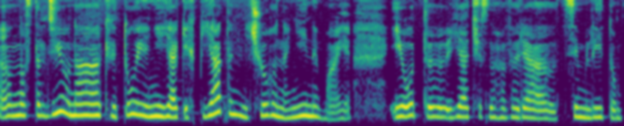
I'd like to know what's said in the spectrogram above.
Е, Ностальджі вона квітує ніяких п'ятин, нічого на ній немає. І от е, я, чесно говоря, цим літом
